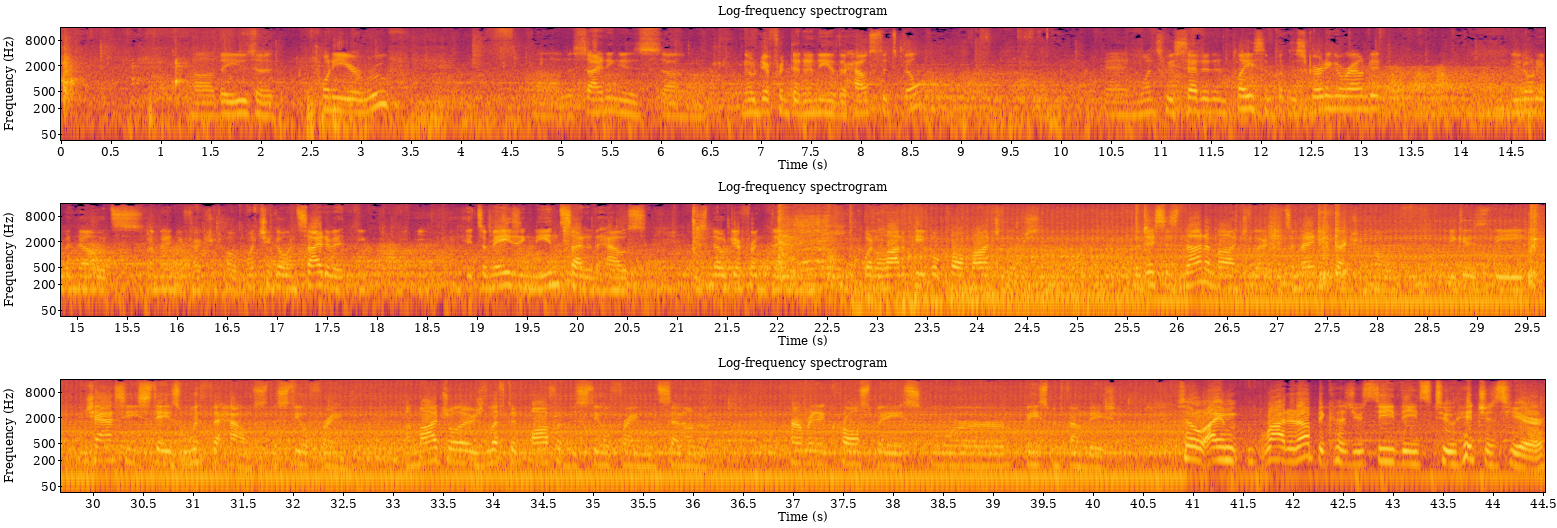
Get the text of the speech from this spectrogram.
Uh, they use a 20 year roof. Uh, the siding is um, no different than any other house that's built. And once we set it in place and put the skirting around it, you don't even know it's a manufactured home. Once you go inside of it, you, it's amazing. The inside of the house is no different than what a lot of people call modulars. This is not a modular, it's a manufactured home because the chassis stays with the house, the steel frame. A modular is lifted off of the steel frame and set on a permanent crawl space or basement foundation. So I brought it up because you see these two hitches here,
